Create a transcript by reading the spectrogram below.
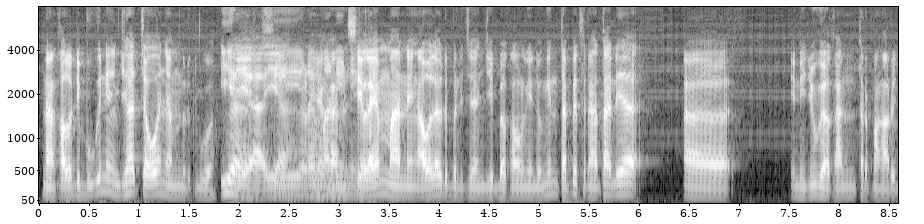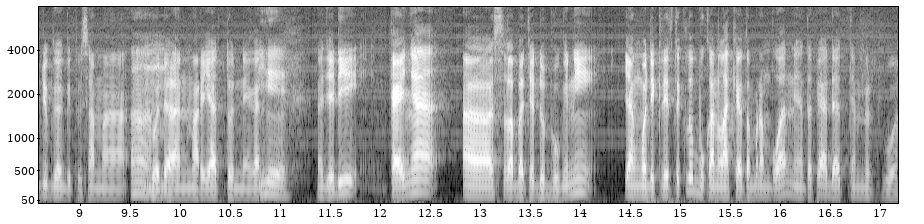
Nah, kalau di buku ini yang jahat cowoknya menurut gua. Iya, Iya, si iya. Ya Leman kan ini. si Leman yang awalnya udah berjanji bakal ngelindungin tapi ternyata dia eh, ini juga kan terpengaruh juga gitu sama Hmm. godaan Mariatun ya kan. Iya. Nah, jadi kayaknya eh, setelah baca dua buku ini yang mau dikritik lu bukan laki atau perempuannya tapi adatnya menurut gua.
